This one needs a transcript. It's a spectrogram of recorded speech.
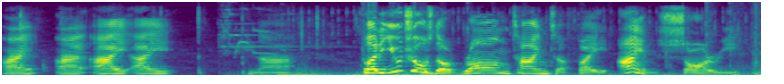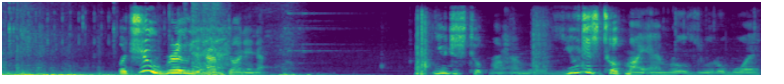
Alright, alright, I, I, nah. Buddy, you chose the wrong time to fight. I am sorry. But you really have done it. You just took my emeralds. You just took my emeralds, little boy.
